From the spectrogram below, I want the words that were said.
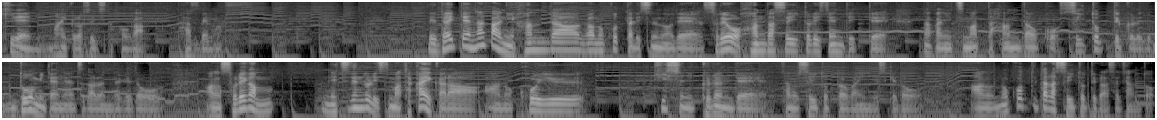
綺麗にマイクロスイッチの方が外れます。で、大体中にハンダが残ったりするので、それをハンダ吸い取り線って言って、中に詰まったハンダをこう吸い取ってくれる銅みたいなやつがあるんだけど、あの、それが熱伝導率、まあ高いから、あの、こういうティッシュにくるんで、ちゃんと吸い取った方がいいんですけど、あの、残ってたら吸い取ってください、ちゃんと。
